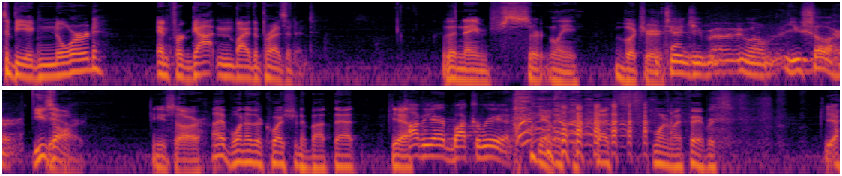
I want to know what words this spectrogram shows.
to be ignored and forgotten by the president. The name certainly butchered. Tangi, well, you saw her. You saw her. You saw her. I have one other question about that. Yeah. Javier Baccaria. That's one of my favorites. Yeah.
